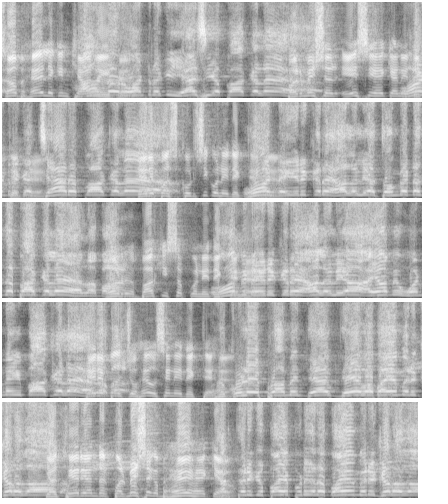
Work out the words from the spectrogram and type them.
सब है लेकिन क्या नहीं ஆண்டவர் है வாண்டருக்கு ஏசிய பார்க்கல परमेश्वर एसी है क्या नहीं வாண்டருக்கு देखते हैं சேர பார்க்கல तेरे पास कुर्सी को नहीं देखते உன்கிட்ட हैं இருக்கிற ஆளலியா தொங்கட்டத்தை பார்க்கல அல்லப்பா. और बाकी सबको नहीं देखते உன்கிட்ட हैं இருக்கிற ஆளலியா ஐயாமே உன்னையும் பார்க்கல तेरे पास जो है उसे नहीं देखते हैं குளிப்பாமே தேவ தேவ பயம் இருக்கிறதா क्या तेरे अंदर परमेश्वर का भय है क्या கர்த்தருக்கு பயப்படுகிற பயம் இருக்கிறதா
